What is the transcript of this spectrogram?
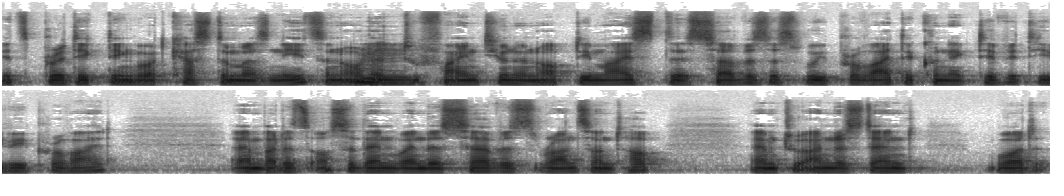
it's predicting what customers needs in order mm. to fine tune and optimize the services we provide, the connectivity we provide. Um, but it's also then when the service runs on top um, to understand what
